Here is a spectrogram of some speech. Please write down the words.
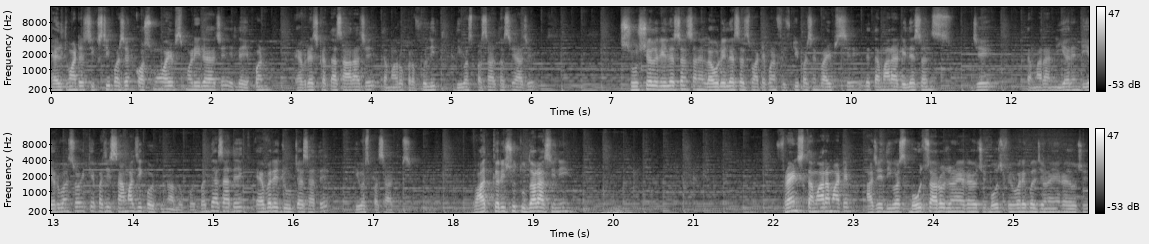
હેલ્થ માટે સિક્સટી પર્સન્ટ કોસ્મો વાઇબ્સ મળી રહ્યા છે, એટલે એ પણ એવરેજ કરતાં સારા છે. તમારો પ્રફુલ્લિત દિવસ પસાર થશે આજે. સોશિયલ રિલેશન્સ અને લવ રિલેશન્સ માટે પણ ફિફ્ટી પર્સન્ટ વાઇબ્સ છે, એટલે તમારા રિલેશન્સ જે તમારા નિયર એન્ડ ડિયર વન્સ હોય કે પછી સામાજિક ઓળખના લોકો બધા સાથે એક એવરેજ ઊર્જા સાથે દિવસ પસાર થશે. વાત કરીશું તુલા રાશિની. ફ્રેન્ડ્સ તમારા માટે આજે દિવસ બહુ જ સારો જણાઈ રહ્યો છે, બહુ જ ફેવરેબલ જણાઈ રહ્યો છે.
